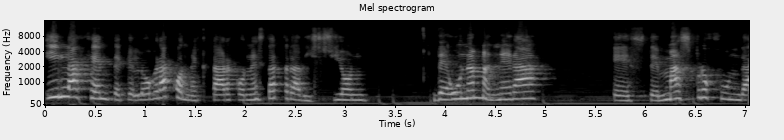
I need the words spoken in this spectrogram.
y la gente que logra conectar con esta tradición de una manera este, más profunda,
